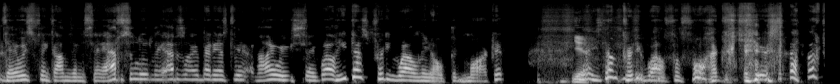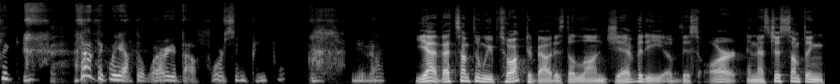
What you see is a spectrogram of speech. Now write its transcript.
they always think I'm going to say absolutely, absolutely, everybody has to. Be, and I always say, well, he does pretty well in the open market. Yeah. yeah. he's done pretty well for 400 years. I don't think I don't think we have to worry about forcing people, you know. Yeah, that's something we've talked about is the longevity of this art, and that's just something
